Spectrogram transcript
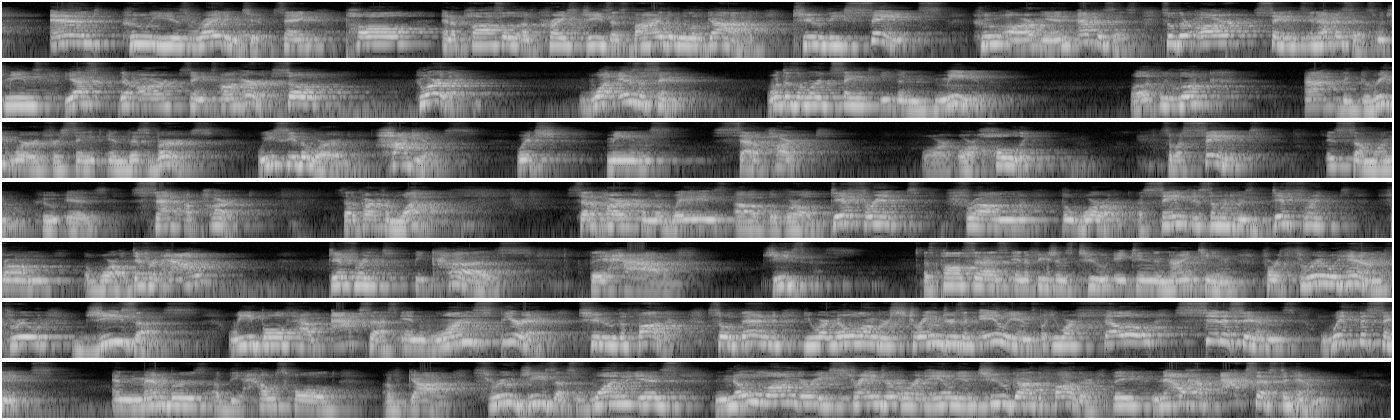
and who he is writing to, saying, Paul, an apostle of Christ Jesus, by the will of God, to the saints who are in Ephesus. So there are saints in Ephesus, which means, yes, there are saints on earth. So, who are they? What is a saint? What does the word saint even mean? Well, if we look at the Greek word for saint in this verse, we see the word hagios, which means set apart or, or holy. So a saint is someone who is set apart. Set apart from what? Set apart from the ways of the world. Different from the world. A saint is someone who is different from the world. Different how? Different because they have Jesus. As Paul says in Ephesians 2 18 and 19, for through him, through Jesus, we both have access in one spirit to the Father. So then you are no longer strangers and aliens, but you are fellow citizens with the saints and members of the household of God. Through Jesus, one is no longer a stranger or an alien to God the Father. They now have access to Him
